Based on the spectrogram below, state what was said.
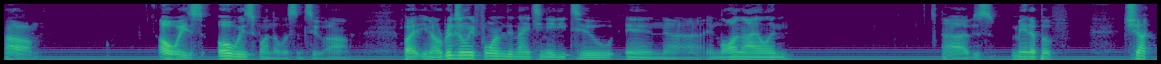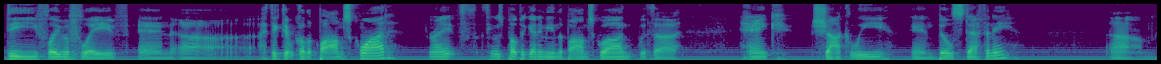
Um, always, always fun to listen to. Um, but you know, originally formed in 1982 in uh, in Long Island. Uh, it was made up of Chuck D, Flavor Flav, and uh, I think they were called the Bomb Squad, right? I think it was Public Enemy and the Bomb Squad with uh, Hank Shocklee and Bill Stephney. Um,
